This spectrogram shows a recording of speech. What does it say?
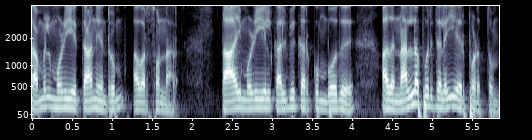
தமிழ் மொழியைத்தான் என்றும் அவர் சொன்னார். தாய்மொழியில் கல்வி கற்கும் போது அது நல்ல புரிதலை ஏற்படுத்தும்.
